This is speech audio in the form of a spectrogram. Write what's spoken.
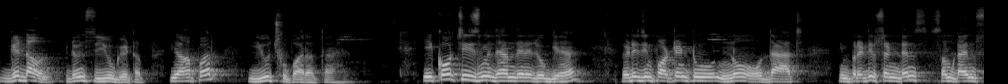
get down it means you get up यहाँ पर you छुपा रहता है एक और चीज़ में ध्यान देने योग्य है it is important to know that imperative sentence sometimes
